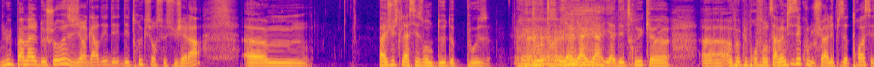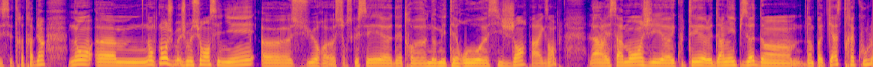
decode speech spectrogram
lu pas mal de choses, j'ai regardé des, des trucs sur ce sujet-là. Euh, pas juste la saison 2 de Pause. D'autres, il y a, il y a- il y a- il y a des trucs euh, euh, un peu plus profonds que ça, même si c'est cool. Je suis à l'épisode 3, c'est très très bien. Non, euh, donc non, je, me- je me suis renseigné sur, sur ce que c'est d'être un homme hétéro cisgenre, par exemple. Là, récemment, j'ai écouté le dernier épisode d'un d'un podcast très cool,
